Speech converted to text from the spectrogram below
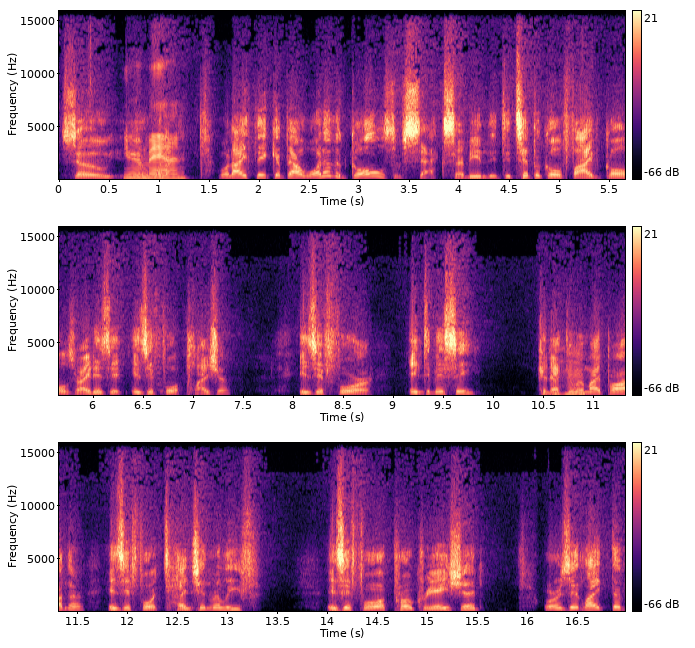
So you're you know, a man. When I, when I, think about what are the goals of sex, I mean, the, the typical five goals, right? Is it is it for pleasure? Is it for intimacy, connecting mm-hmm. with my partner? Is it for tension relief? Is it for procreation? Or is it like the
